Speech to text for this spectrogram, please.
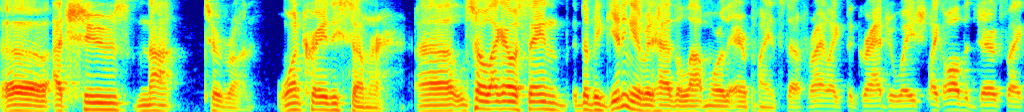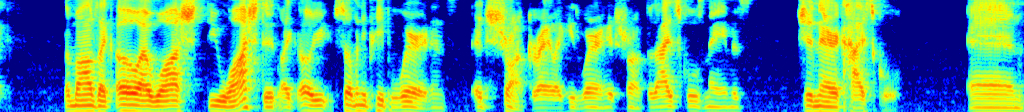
uh, I choose not to run. One crazy summer. Uh, so like I was saying, the beginning of it has a lot more of the airplane stuff, right? Like the graduation, like all the jokes, like the mom's like, "Oh, I washed, you washed it." Like, "Oh, you, so many people wear it, and it's, it's shrunk, right?" Like he's wearing it shrunk. The high school's name is generic high school, and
